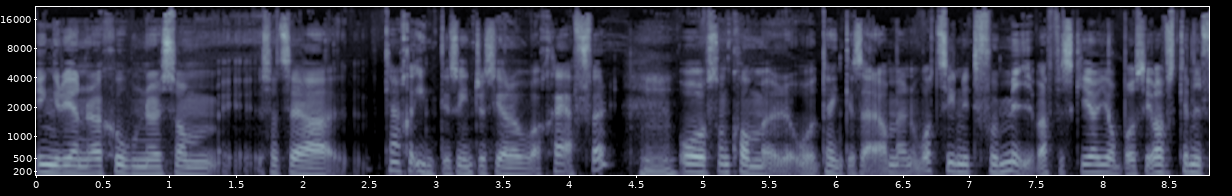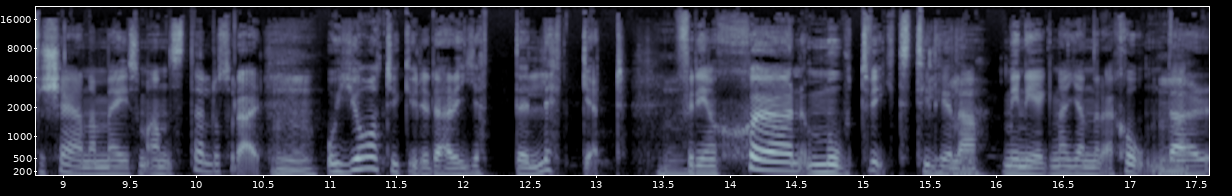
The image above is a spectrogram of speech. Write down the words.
yngre generationer som så att säga kanske inte är så intresserade av att vara chefer Mm. och som kommer och tänker så här, men what's in it for me? Varför ska jag jobba och se? Varför ska ni förtjäna mig som anställd och sådär? Mm. Och jag tycker det där är jätteläckert. Mm. För det är en skön motvikt till hela Mm. min egna generation. Mm. Där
